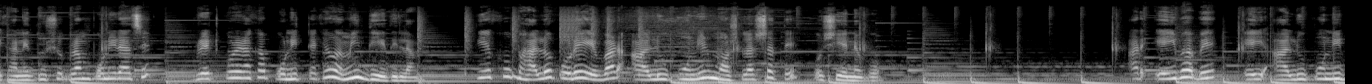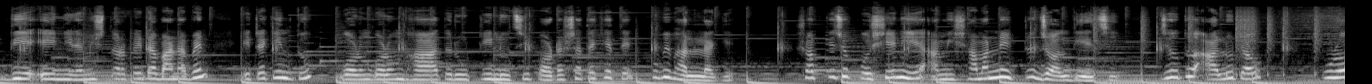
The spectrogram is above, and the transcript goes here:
এখানে দুশো গ্রাম পনির আছে। গ্রেট করে রাখা পনিরটাকেও আমি দিয়ে দিলাম। দিয়ে খুব ভালো করে এবার আলু পনির মশলার সাথে কষিয়ে নেব। আর এইভাবে এই আলু পনির দিয়ে এই নিরামিষ তরকারিটা বানাবেন। এটা কিন্তু গরম গরম ভাত, রুটি, লুচি, পরোটার সাথে খেতে খুবই ভালো লাগে। সব কিছু কষিয়ে নিয়ে আমি সামান্য একটু জল দিয়েছি। যেহেতু আলুটাও পুরো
